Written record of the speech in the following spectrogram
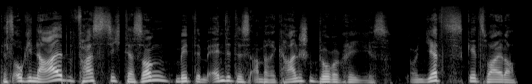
Das Original befasst sich der Song mit dem Ende des amerikanischen Bürgerkrieges. Und jetzt geht's weiter.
